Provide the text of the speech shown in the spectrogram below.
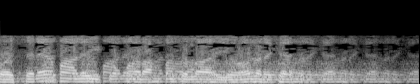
والسلام عليكم ورحمة الله وبركاته.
